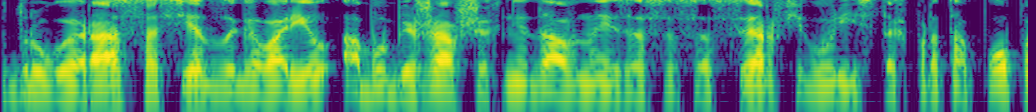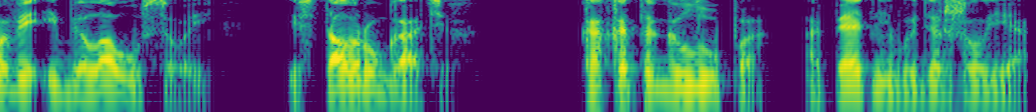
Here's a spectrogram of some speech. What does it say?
В другой раз сосед заговорил об убежавших недавно из СССР фигуристах Протопопове и Белоусовой и стал ругать их. «Как это глупо!» — опять не выдержал я.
